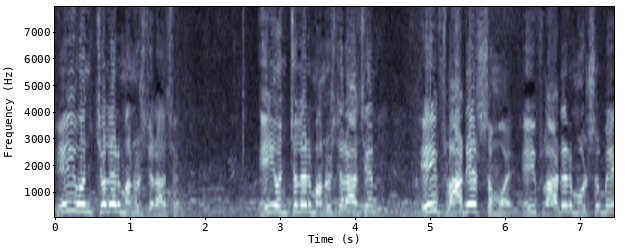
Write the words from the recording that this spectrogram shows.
এই অঞ্চলের মানুষ যারা আছেন এই অঞ্চলের মানুষ যারা আছেন এই ফ্লাডের সময় এই ফ্লাডের মরশুমে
